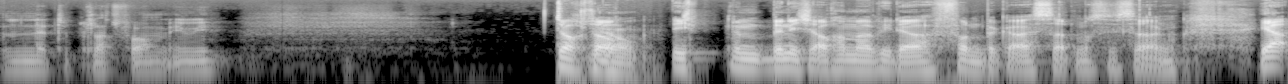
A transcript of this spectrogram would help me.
eine nette Plattform irgendwie. Doch, doch. Ja. Ich bin, bin ich auch immer wieder von begeistert, muss ich sagen. Ja,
